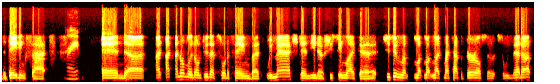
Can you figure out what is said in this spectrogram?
the dating sites, Right. And uh, I, I normally don't do that sort of thing, but we matched, and you know, she seemed like a she seemed li- li- like my type of girl, so so we met up,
